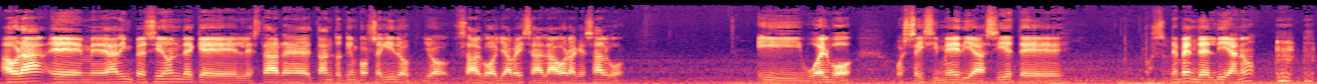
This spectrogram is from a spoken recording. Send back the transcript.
Ahora eh, me da la impresión de que el estar eh, tanto tiempo seguido, yo salgo, ya veis, a la hora que salgo, y vuelvo pues seis y media, siete, pues depende del día, ¿no?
